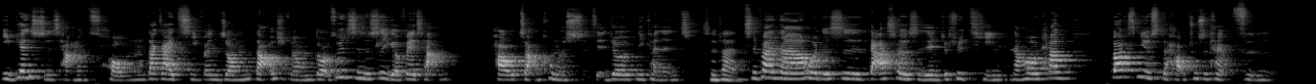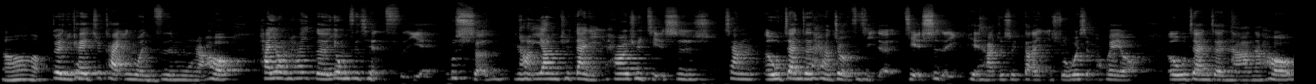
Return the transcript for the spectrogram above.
影片时长从大概七分钟到二十分钟都有，所以其实是一个非常好掌控的时间，就你可能吃饭吃饭啊，或者是搭车的时间你就去听，然后它 Vox News 的好处是它有字幕。哦，oh. 对，你可以去看英文字幕，然后他用他的用字遣词也不神，然后一样去带你，他会去解释，像俄乌战争，他就有自己的解释的影片，他就是带你说为什么会有俄乌战争啊，然后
